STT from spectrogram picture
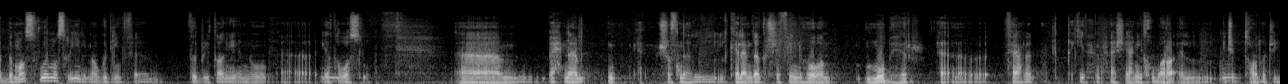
بمصر والمصريين الموجودين في بريطانيا إنه آه، يتواصلوا. إحنا شفنا الكلام ده شايفين إن هو مبهر آه، فعلا. أكيد إحنا مش يعني خبراء ال Egyptology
